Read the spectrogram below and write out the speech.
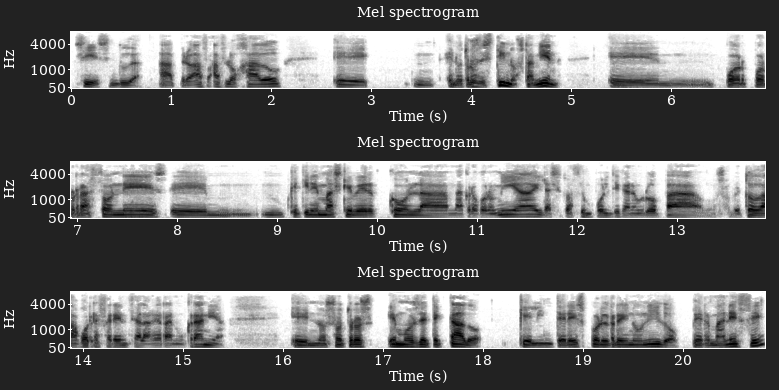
sí, sin duda. Ah, pero ha aflojado eh, en otros destinos también. Eh, por, por, razones eh, que tienen más que ver con la macroeconomía y la situación política en Europa, sobre todo hago referencia a la guerra en Ucrania. nosotros hemos detectado que el interés por el Reino Unido permanece.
